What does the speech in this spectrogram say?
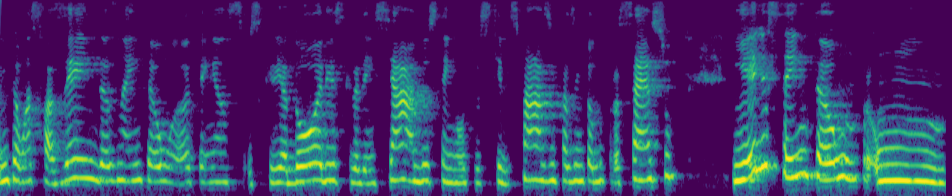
então, as fazendas, né? Então, tem as, os criadores credenciados, tem outros que eles fazem, fazem todo o processo. E eles têm, então, um,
